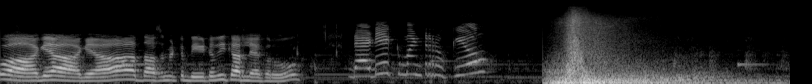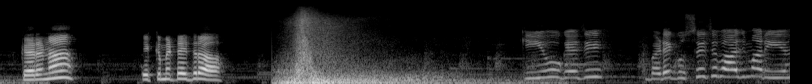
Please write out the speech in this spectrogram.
ਉਹ ਆ ਗਿਆ ਆ ਗਿਆ। 10 ਮਿੰਟ ਵੇਟ ਵੀ ਕਰ ਲਿਆ ਕਰੋ। ਡੈਡੀ 1 ਮਿੰਟ ਰੁਕਿਓ। ਕਰਨਾ 1 ਮਿੰਟ ਇਧਰ ਆ। ਕੀ ਹੋ ਗਿਆ ਜੀ? ਬੜੇ ਗੁੱਸੇ 'ਚ ਆਵਾਜ਼ ਮਾਰੀ ਹੈ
